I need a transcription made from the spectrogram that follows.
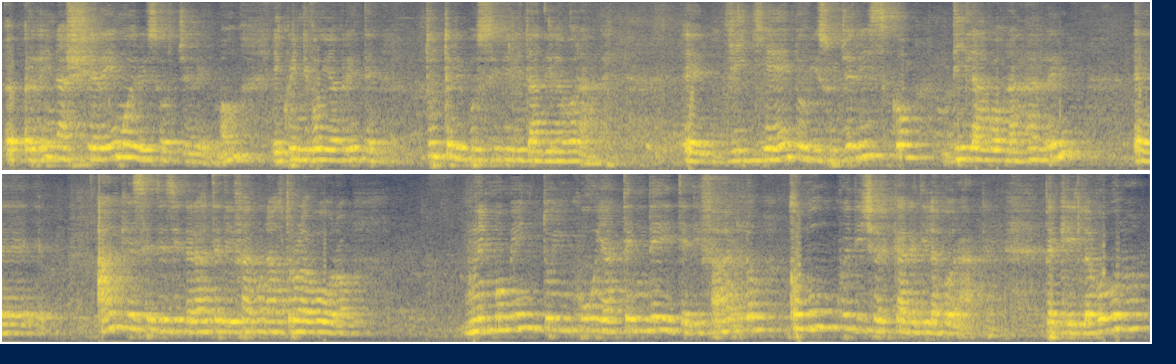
eh, rinasceremo e risorgeremo e quindi voi avrete tutte le possibilità di lavorare. Eh, vi chiedo, vi suggerisco di lavorare eh, anche se desiderate di fare un altro lavoro, nel momento in cui attendete di farlo, comunque di cercare di lavorare, perché il lavoro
